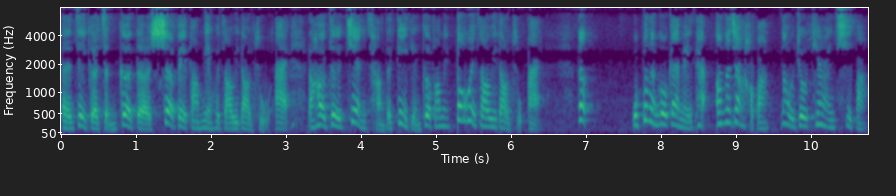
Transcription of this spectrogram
呃这个整个的设备方面会遭遇到阻碍，然后这个建厂的地点各方面都会遭遇到阻碍。那我不能够盖煤炭哦，那这样好吧，那我就天然气吧。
